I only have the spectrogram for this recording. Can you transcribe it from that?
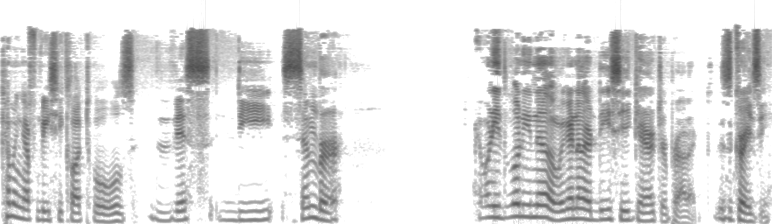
coming out from DC Collectibles this December. And what do you what do you know? We got another DC character product. This is crazy.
